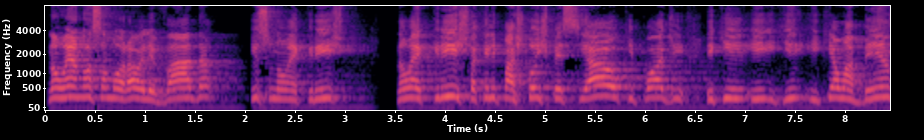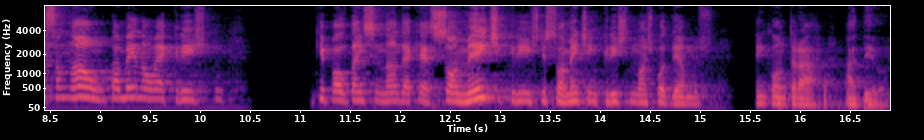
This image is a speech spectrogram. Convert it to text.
Não é a nossa moral elevada, isso não é Cristo. Não é Cristo, aquele pastor especial que pode e que, e, e, e que é uma benção. Não, também não é Cristo. O que Paulo está ensinando é que é somente Cristo e somente em Cristo nós podemos encontrar a Deus.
